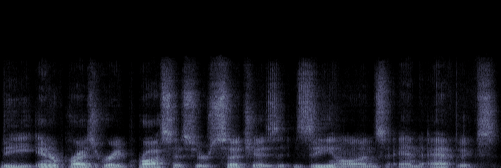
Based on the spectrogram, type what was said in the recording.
the enterprise grade processors such as Xeons and EPYCs.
